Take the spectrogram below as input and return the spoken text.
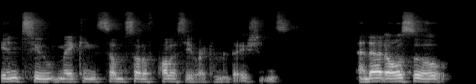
into making some sort of policy recommendations? And that also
